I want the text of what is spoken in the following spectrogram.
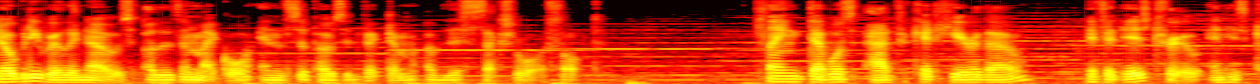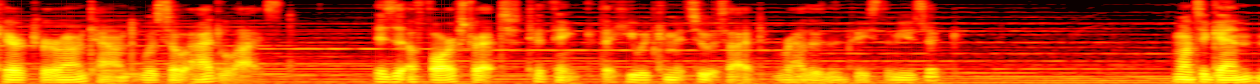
Nobody really knows other than Michael and the supposed victim of this sexual assault. Playing devil's advocate here, though, if it is true and his character around town was so idolized, is it a far stretch to think that he would commit suicide rather than face the music? Once again,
